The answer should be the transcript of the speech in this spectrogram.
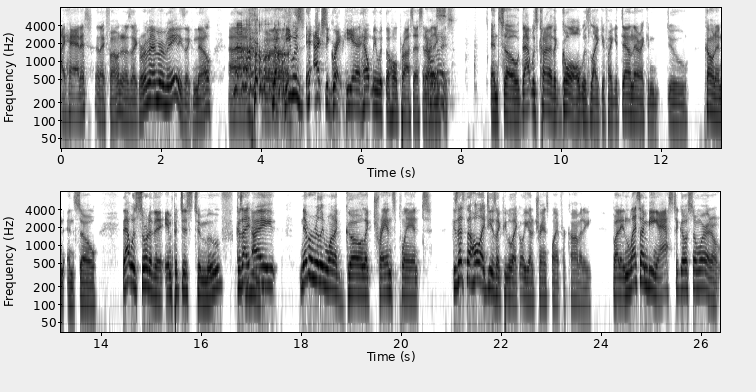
I had it and I phoned and I was like, "Remember me?" And he's like, "No." Uh, no, he was actually great. He helped me with the whole process and Oh, everything. nice. And so that was kind of the goal. Was like, if I get down there, I can do Conan. And so that was sort of the impetus to move because I, Mhm. I never really want to go like transplant because that's the whole idea. Is like people are like, oh, you got to transplant for comedy. But unless I'm being asked to go somewhere, I don't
